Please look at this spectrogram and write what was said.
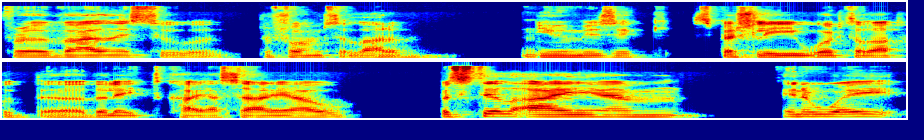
for a violinist who performs a lot of new music, especially worked a lot with the, the late Kaija Saariaho. But still, I um, in a way,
